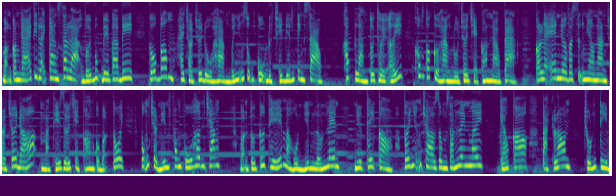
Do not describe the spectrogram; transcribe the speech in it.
Bọn con gái thì lại càng xa lạ với búp bê Barbie, gấu bông hay trò chơi đồ hàng với những dụng cụ được chế biến tinh xảo. Khắp làng tôi thời ấy, không có cửa hàng đồ chơi trẻ con nào cả. Có lẽ nhờ vào sự nghèo nàn trò chơi đó mà thế giới trẻ con của bọn tôi cũng trở nên phong phú hơn chăng? Bọn tôi cứ thế mà hồn nhiên lớn lên như cây cỏ với những trò rồng rắn lên mây, kéo co, tạt lon, trốn tìm,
